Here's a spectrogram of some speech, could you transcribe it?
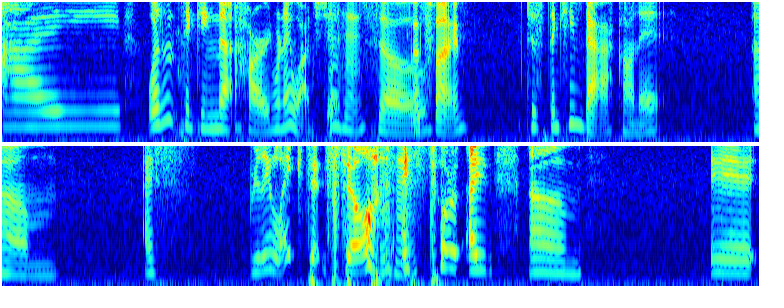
I wasn't thinking that hard when I watched it, Mhm. so That's fine. just thinking back on it, um, I s- really liked it. Still, I Mhm. still I um, it.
